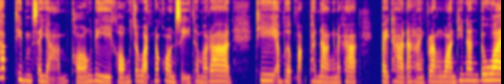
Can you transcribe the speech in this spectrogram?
ทับทิมสยามของดีของจังหวัดนครศรีธรรมราช ที่อำเภอปักพนังนะคะ ไปทานอาหารกลางวันที่นั่นด้วย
